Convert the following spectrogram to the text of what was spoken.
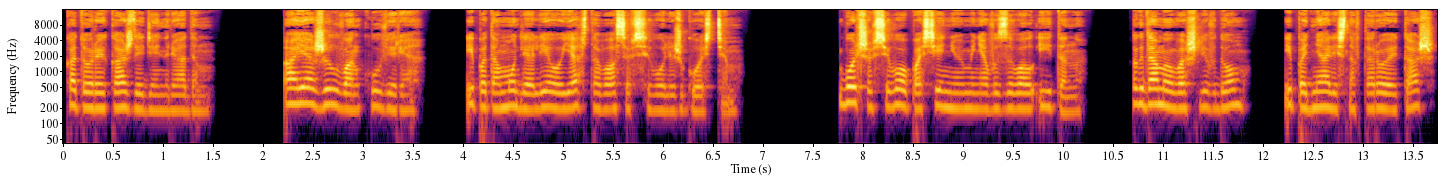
которые каждый день рядом. А я жил в Ванкувере, и потому для Лео я оставался всего лишь гостем. Больше всего опасений у меня вызывал Итан, когда мы вошли в дом и поднялись на второй этаж,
